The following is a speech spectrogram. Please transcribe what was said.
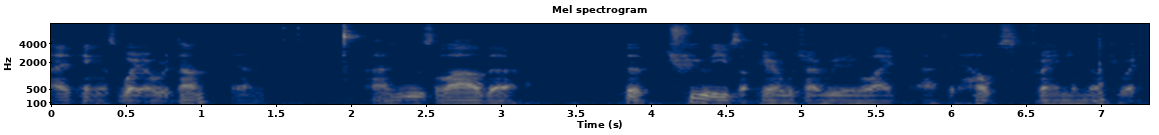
I think it's way overdone. And I use a lot of the, the tree leaves up here, which I really like as it helps frame the Milky Way.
